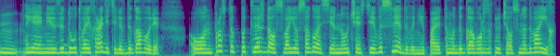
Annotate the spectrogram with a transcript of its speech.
я имею в виду у твоих родителей в договоре. Он просто подтверждал свое согласие на участие в исследовании, поэтому договор заключался на двоих,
